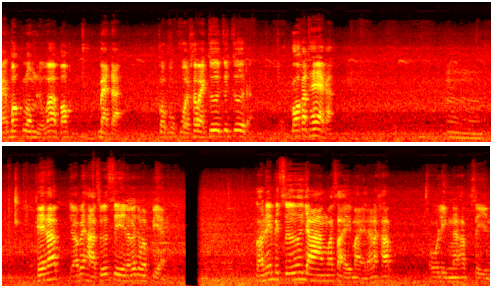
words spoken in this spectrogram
ไอ้บล็อกลมหรือว่าบล็อกแบตอะกดกดเข้าไปกืดกืดกืดอะบล็อกกระแทกอะอืมโอเคครับ เดี๋ยวไปหาซื้อซีนแล้วก็จะมาเปลี่ยน ตอนนี้ไปซื้อยางมาใส่ใหม่แล้วนะครับ โอลิงนะครับซีน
